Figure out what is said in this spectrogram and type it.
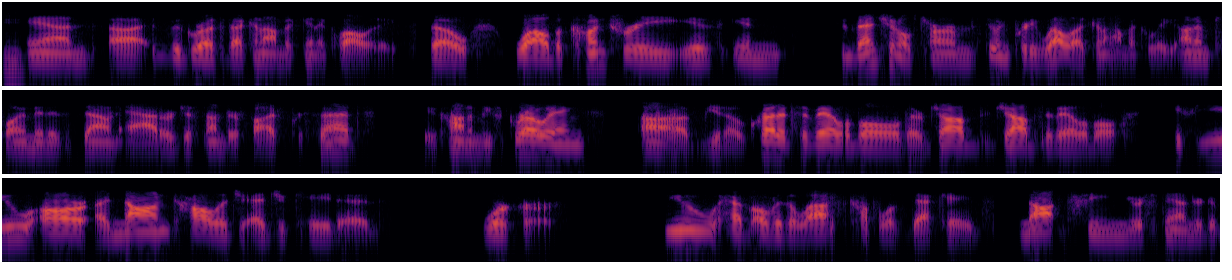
Hmm. and uh, the growth of economic inequality. So while the country is in conventional terms doing pretty well economically, unemployment is down at or just under five percent. The economy's growing. Uh, you know, credits available. There are job jobs available. If you are a non-college educated worker, you have over the last couple of decades not seen your standard of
